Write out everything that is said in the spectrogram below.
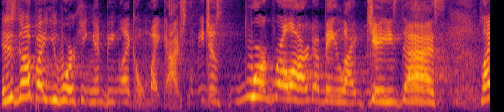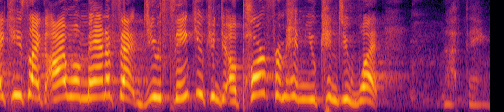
It is not by you working and being like, oh my gosh, let me just work real hard to be like Jesus. Like he's like, I will manifest. Do you think you can do, apart from him, you can do what? Nothing.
